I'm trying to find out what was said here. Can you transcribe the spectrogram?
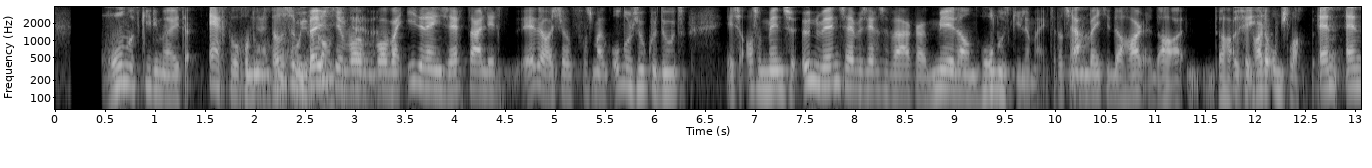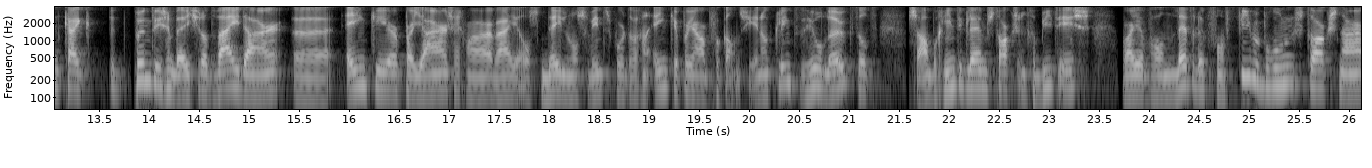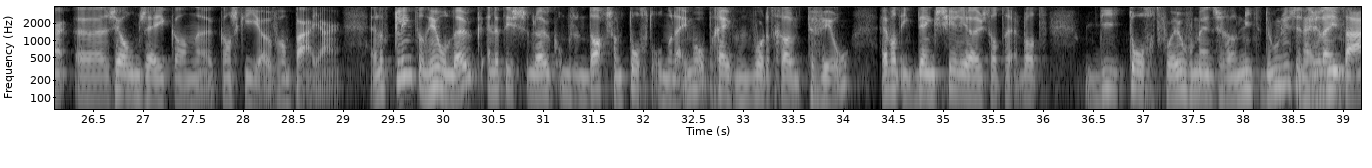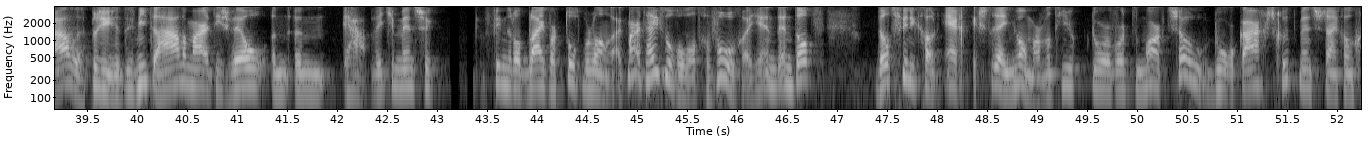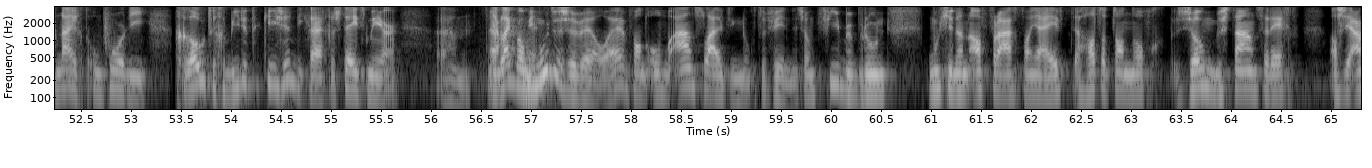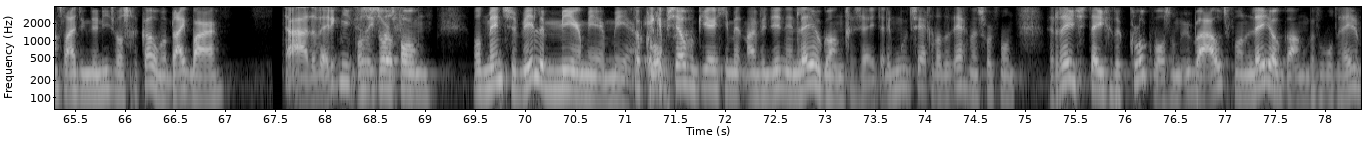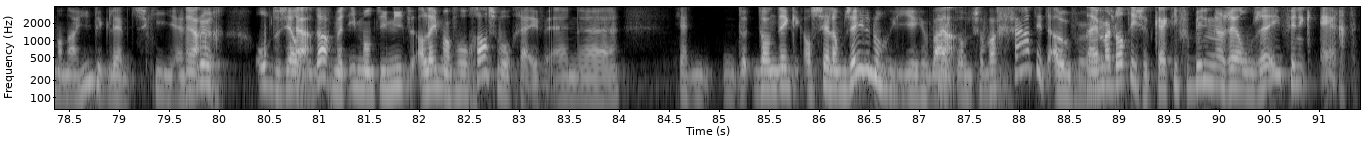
100 kilometer echt wel genoeg. Ja, dat is een beetje te hebben. waarbij iedereen zegt, daar ligt, als je volgens mij ook onderzoeken doet, is als mensen een wens hebben, zeggen ze vaker meer dan 100 kilometer. Dat is gewoon een beetje de, harde, de, harde omslag. En, en kijk, het punt is een beetje dat wij daar eh, één keer per jaar, zeg maar, wij als Nederlandse wintersporter, we gaan één keer per jaar op vakantie. En dan klinkt het heel leuk dat Saalbach-Hinterglemm straks een gebied is waar je van letterlijk van Fieberbroen straks naar eh Zelmzee kan, eh, kan skiën over een paar jaar. En dat klinkt dan heel leuk en het is leuk om zo'n dag zo'n tocht te ondernemen. Op een gegeven moment wordt het gewoon te veel. Hè, want ik denk serieus dat, dat die tocht voor heel veel mensen gewoon niet te doen is. Het is, alleen, niet te halen. Precies, het is niet te halen, maar het is wel een, een ja, weet je, mensen vinden dat blijkbaar toch belangrijk. Maar het heeft nogal wat gevolgen, weet je. En, en dat, dat vind ik gewoon echt extreem jammer. Want hierdoor wordt de markt zo door elkaar geschud. Mensen zijn gewoon geneigd om voor die grote gebieden te kiezen. Die krijgen steeds meer Um, ja, blijkbaar moeten ze wel, hè, van, om aansluiting nog te vinden. Zo'n fiberbroen moet je dan afvragen van, ja, heeft, had het dan nog zo'n bestaansrecht als die aansluiting er niet was gekomen? Blijkbaar. Ja, dat weet ik niet. Was een soort van, want mensen willen meer, meer, meer. Ik heb zelf een keertje met mijn vriendin in Leogang gezeten. En ik moet zeggen dat het echt een soort van race tegen de klok was. Om überhaupt van Leogang bijvoorbeeld helemaal naar Hinterglemm te skiën. En terug op dezelfde dag met iemand die niet alleen maar vol gas wil geven. En... Uh, ja, dan denk ik als Zee er nog een keer bij komt. Zo, waar gaat dit over? Nee, maar dat is het. Kijk, die verbinding naar Zee vind ik echt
